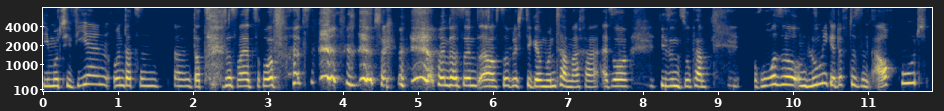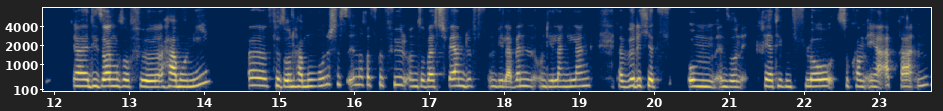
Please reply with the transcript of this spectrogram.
die motivieren und das sind, äh, das, das war jetzt Ruhrpott. und das sind auch so richtige Muntermacher. Also die sind super. Rose und blumige Düfte sind auch gut. Äh, die sorgen so für Harmonie, äh, für so ein harmonisches inneres Gefühl. Und so bei schweren Düften wie Lavendel und die Lang Lang, da würde ich jetzt um in so einen kreativen Flow zu kommen, eher abraten.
